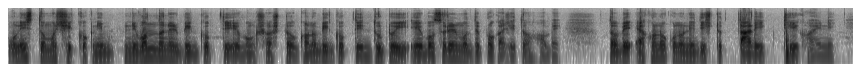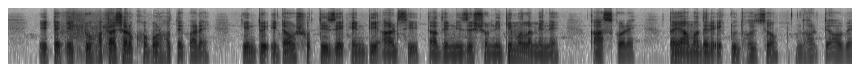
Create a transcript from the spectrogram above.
উনিশতম শিক্ষক নিবন্ধনের বিজ্ঞপ্তি এবং ষষ্ঠ গণবিজ্ঞপ্তি দুটোই এ বছরের মধ্যে প্রকাশিত হবে। তবে এখনও কোনো নির্দিষ্ট তারিখ ঠিক হয়নি। এটা একটু হতাশার খবর হতে পারে, কিন্তু এটাও সত্যি যে এনটিআরসি তাদের নিজস্ব নীতিমালা মেনে কাজ করে। তাই আমাদের একটু ধৈর্য ধরতে হবে।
